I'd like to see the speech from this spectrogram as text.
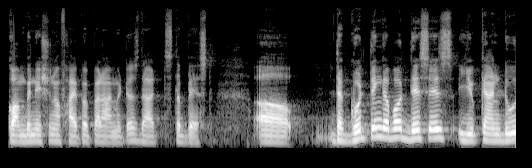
combination of hyperparameters that's the best. Uh, the good thing about this is you can do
